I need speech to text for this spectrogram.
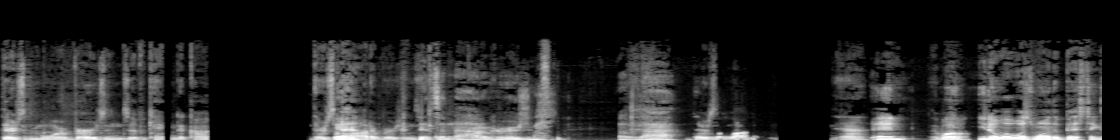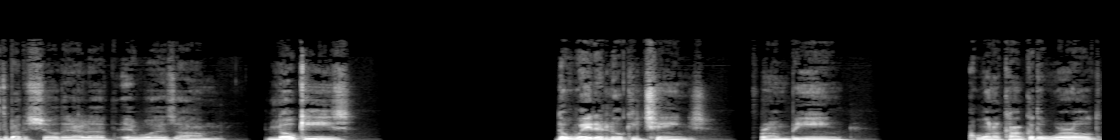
there's more versions of Kang the Conqueror. There's a Yeah. lot of versions. It's a lot of versions, a lot. There's a lot. Yeah. And Well, you know what was one of the best things about the show that I loved? It was um Loki's the way that Loki changed from being I want to conquer the world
